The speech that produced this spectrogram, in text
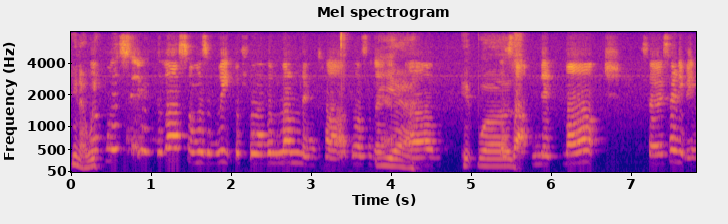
you know, we What was? The last one was a week before the London card, wasn't it? Yeah. Um, it was was that mid March? So it's only been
